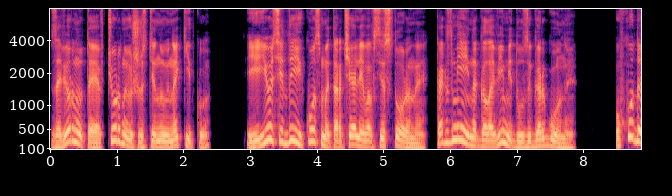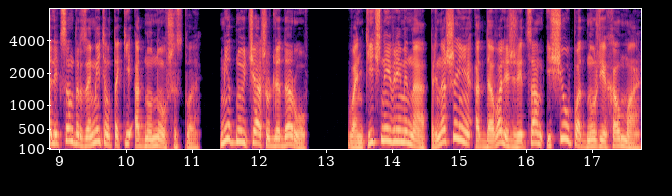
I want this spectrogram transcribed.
завернутая в черную шерстяную накидку. Ее седые космы торчали во все стороны, как змеи на голове медузы Горгоны. У входа Александр заметил таки одно новшество – медную чашу для даров. В античные времена приношения отдавали жрецам еще у подножья холма.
